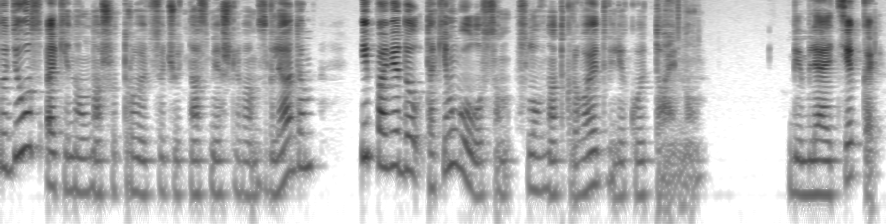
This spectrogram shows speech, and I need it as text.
Студиоз окинул нашу троицу чуть насмешливым взглядом и поведал таким голосом, словно открывает великую тайну. Библиотекарь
